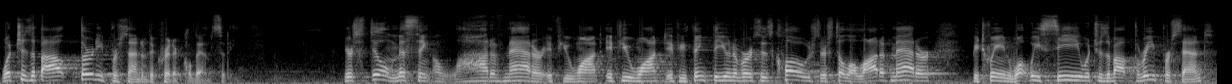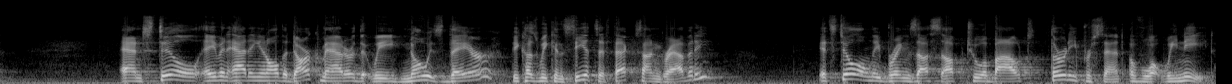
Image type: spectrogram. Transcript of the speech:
which is about 30% of the critical density. You're still missing a lot of matter if you want if you want if you think the universe is closed, there's still a lot of matter between what we see, which is about 3%, and still even adding in all the dark matter that we know is there because we can see its effects on gravity. It still only brings us up to about 30% of what we need.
